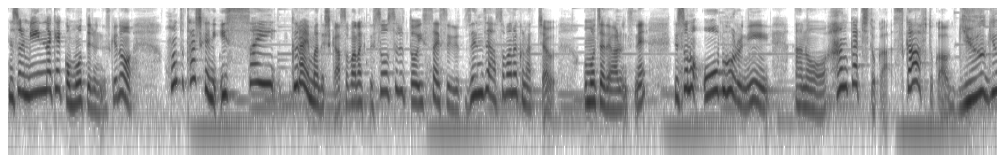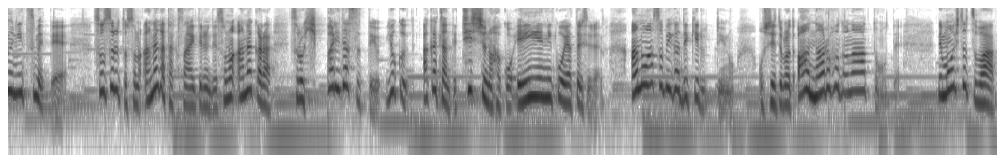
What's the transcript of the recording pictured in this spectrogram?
でそれみんな結構持ってるんですけど本当確かに1歳ぐらいまでしか遊ばなくてそうすると1歳過ぎると全然遊ばなくなっちゃうおもちゃではあるんですね。でそのオーボールにあのハンカチとかスカーフとかをぎゅうぎゅうに詰めてそうするとその穴がたくさん開いてるんでその穴からそれを引っ張り出すっていうよく赤ちゃんってティッシュの箱を永遠にこうやったりするじゃないですかあの遊びができるっていうのを教えてもらってあなるほどなと思って。でもう一つは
